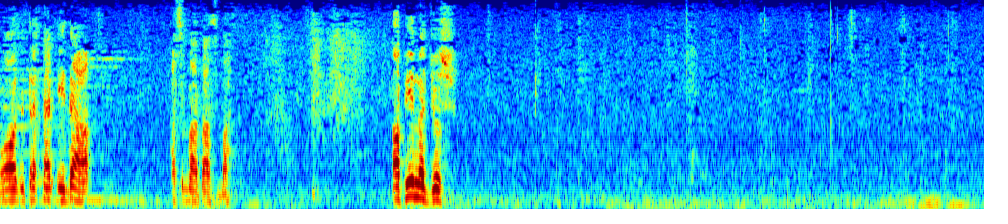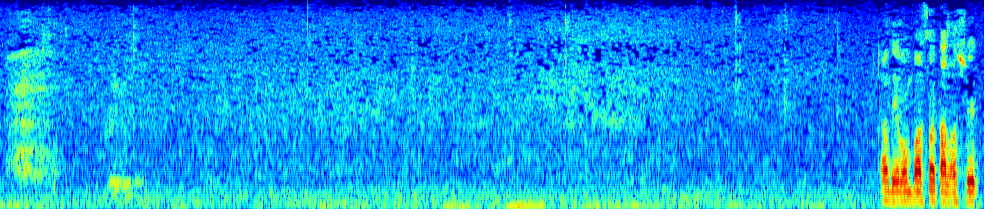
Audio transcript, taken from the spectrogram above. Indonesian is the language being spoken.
Oh, die trekt daar ida. Asba tasba. Api ma jush. هذه لومباسات على الشيط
